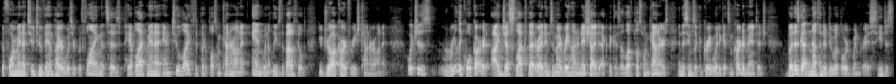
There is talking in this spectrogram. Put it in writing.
the 4 mana 2 2 vampire wizard with flying that says pay a black mana and 2 life to put a plus 1 counter on it, and when it leaves the battlefield, you draw a card for each counter on it, which is really cool card. I just slapped that right into my Reyhan and Ishai deck because I love plus one counters, and this seems like a great way to get some card advantage. But it's got nothing to do with Lord Windgrace. He just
